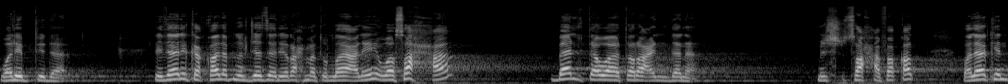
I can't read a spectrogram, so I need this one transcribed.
والابتداء. لذلك قال ابن الجزري رحمة الله عليه وصح بل تواتر عندنا. مش صح فقط ولكن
